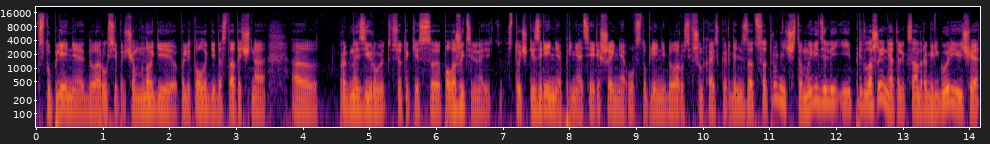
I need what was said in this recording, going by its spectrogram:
вступления Беларуси, причем многие политологи достаточно э, прогнозируют все-таки с положительной с точки зрения принятия решения о вступлении Беларуси в Шанхайскую организацию сотрудничества. Мы видели и предложение от Александра Григорьевича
